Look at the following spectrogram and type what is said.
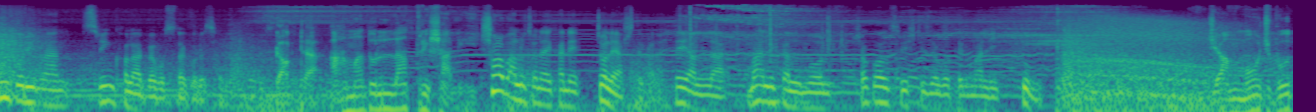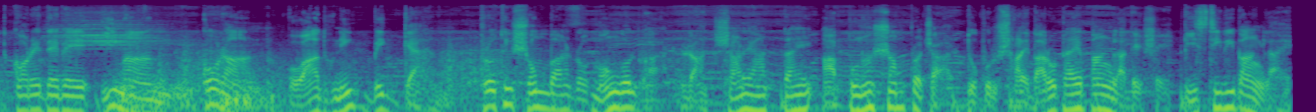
কি পরিমাণ শৃঙ্খলার ব্যবস্থা করেছেন। ডক্টর আহমদুল্লাহ ত্রিশালী। সব আলোচনা এখানে চলে আসতে পারে। হে আল্লাহ মালিক আল মোল সকল সৃষ্টি জগতের মালিক তুমি। যা মজবুত করে দেবে ইমান কোরআন ও আধুনিক বিজ্ঞান। প্রতি সোমবার ও মঙ্গলবার রাত সাড়ে আটটায় আপন সম্প্রচার দুপুর সাড়ে বারোটায় বাংলাদেশে। বিস টিভি বাংলায়।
